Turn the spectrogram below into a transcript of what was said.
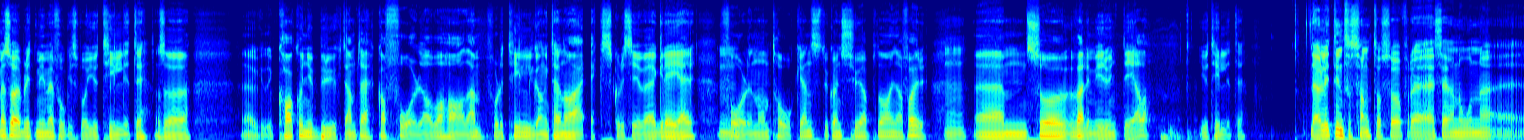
Men så har det blitt mye mer fokus på utility. Altså, eh, hva kan du bruke dem til? Hva får du av å ha dem? Får du tilgang til noen eksklusive greier? Får du noen tokens du kan kjøpe noe annet for? Um, så veldig mye rundt det, da. Utility. Det er jo litt interessant også, for jeg ser noen, eh,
